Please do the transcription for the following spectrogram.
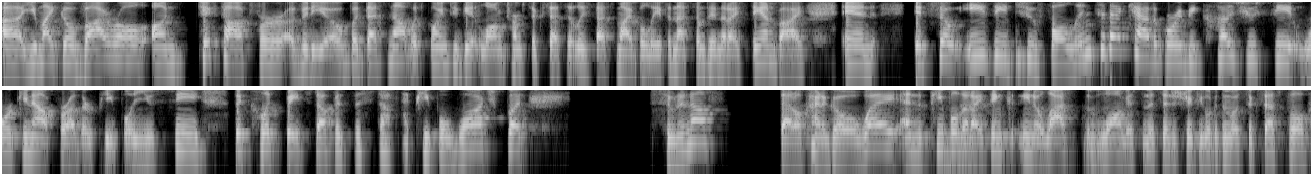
Uh, you might go viral on TikTok for a video, but that's not what's going to get long term success. At least that's my belief. And that's something that I stand by. And it's so easy to fall into that category because you see it working out for other people. You see the clickbait stuff is the stuff that people watch, but soon enough, that'll kind of go away. And the people mm-hmm. that I think, you know, last the longest in this industry, if you look at the most successful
